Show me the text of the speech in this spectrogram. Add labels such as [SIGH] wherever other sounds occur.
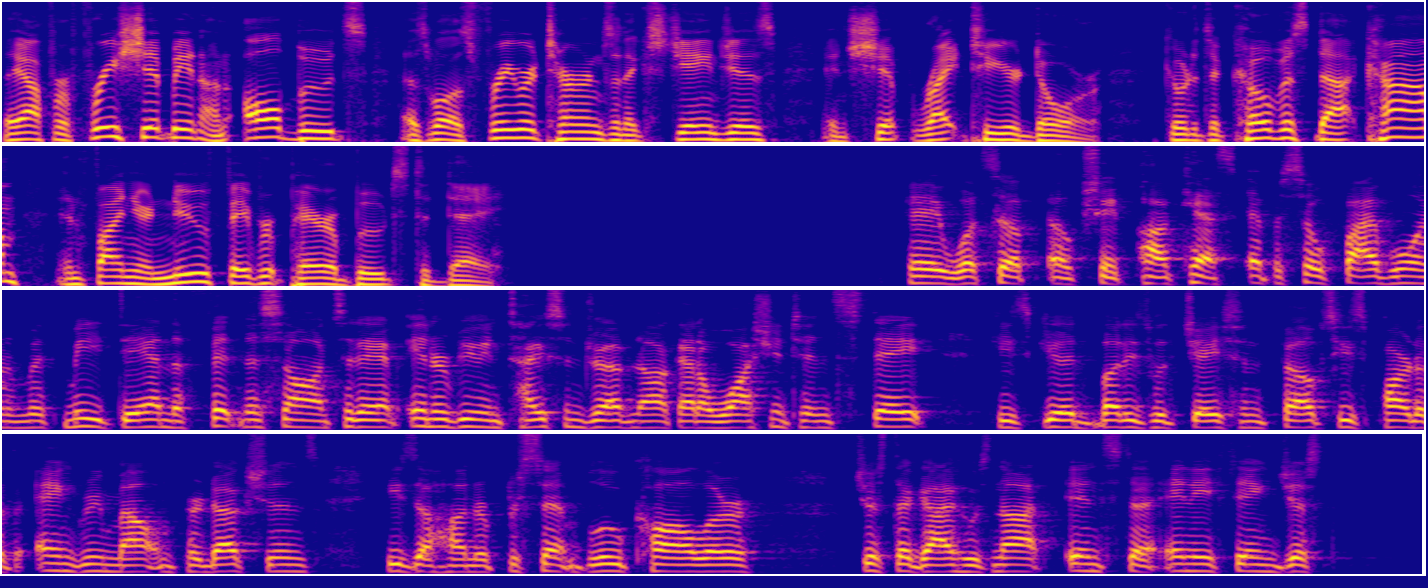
They offer free shipping on all boots, as well as free returns and exchanges, and ship right to your door. Go to tecovas.com and find your new favorite pair of boots today. Hey, what's up? Elk Shape Podcast, episode 51 with me, Dan the Fitness Man. Today I'm interviewing Tyson Drevnock out of Washington State. He's good buddies with Jason Phelps. He's part of Angry Mountain Productions. He's 100% blue collar, just a guy who's not insta anything, just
